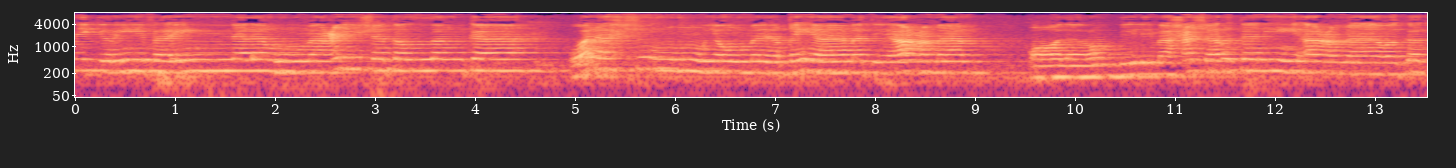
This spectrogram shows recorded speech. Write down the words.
ذكري فإن له معيشة ضنكا ونحشره يوم القيامة أعمى. قال رب لم حشرتني أعمى وقد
